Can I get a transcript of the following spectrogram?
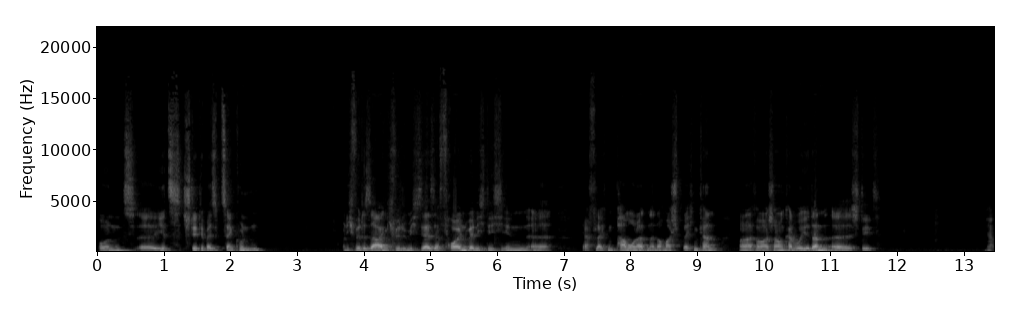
Und äh, jetzt steht ihr bei 17 Kunden. Und ich würde sagen, ich würde mich sehr, sehr freuen, wenn ich dich in äh, ja, vielleicht ein paar Monaten dann nochmal sprechen kann und einfach mal schauen kann, wo ihr dann äh, steht. Ja,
